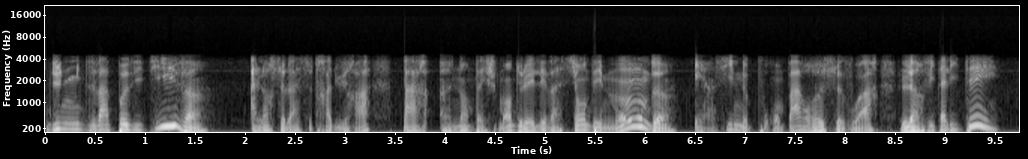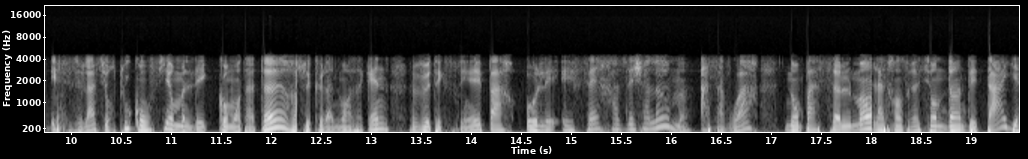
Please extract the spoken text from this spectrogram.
d'une mitzvah positive, alors cela se traduira par un empêchement de l'élévation des mondes, et ainsi ils ne pourront pas recevoir leur vitalité. Et cela surtout confirme les commentateurs, ce que la Zaken veut exprimer par Olé Efer Shalom, à savoir non pas seulement la transgression d'un détail,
